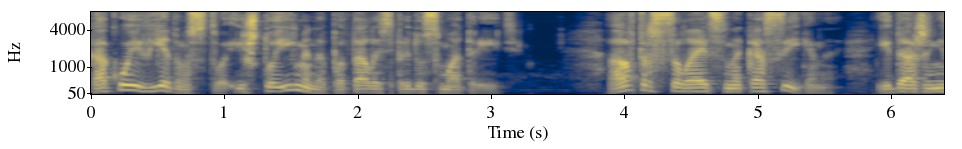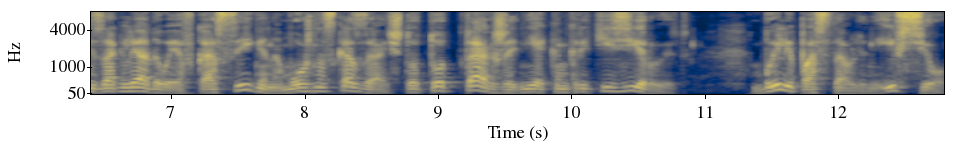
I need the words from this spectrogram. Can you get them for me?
Какое ведомство и что именно пыталось предусмотреть. Автор ссылается на Косыгина, и даже не заглядывая в Косыгина, можно сказать, что тот также не конкретизирует. Были поставлены и все.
